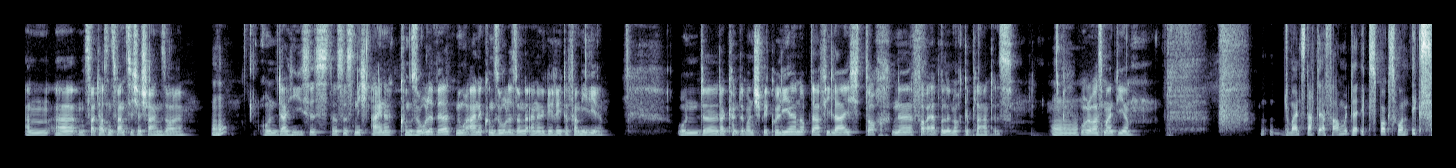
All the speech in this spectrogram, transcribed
am äh, 2020 erscheinen soll. Mhm. Und da hieß es, dass es nicht eine Konsole wird, nur eine Konsole, sondern eine Gerätefamilie. Und äh, da könnte man spekulieren, ob da vielleicht doch eine VR-Brille noch geplant ist. Mhm. Oder was meint ihr? Du meinst nach der Erfahrung mit der Xbox One X,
